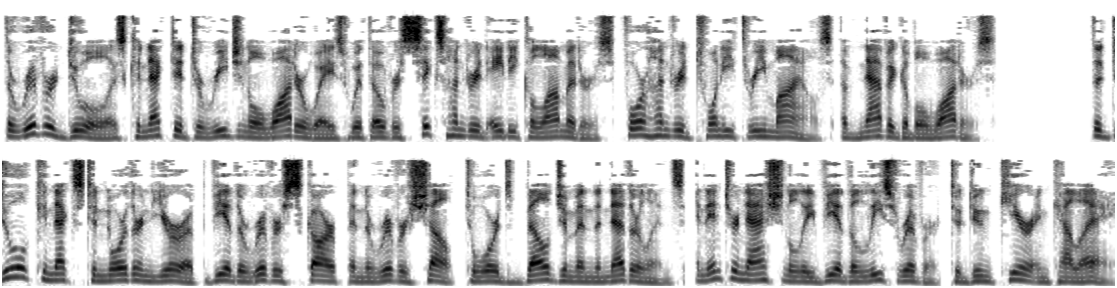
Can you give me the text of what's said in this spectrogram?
The river Deûle is connected to regional waterways with over 680 kilometers (423 miles) of navigable waters. The Deûle connects to northern Europe via the river Scarpe and the river Scheldt towards Belgium and the Netherlands, and internationally via the Lys River to Dunkirk and Calais.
